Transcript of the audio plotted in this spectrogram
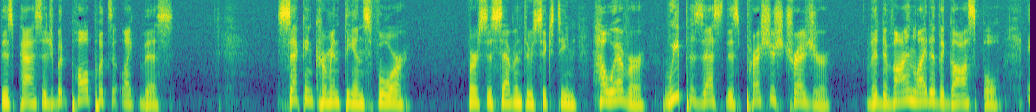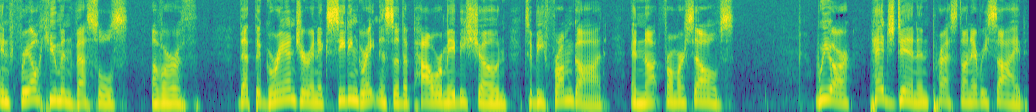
this passage. But Paul puts it like this. 2 Corinthians 4 verses 7 through 16. However, we possess this precious treasure, the divine light of the gospel, in frail human vessels of earth, that the grandeur and exceeding greatness of the power may be shown to be from God and not from ourselves. We are hedged in and pressed on every side,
